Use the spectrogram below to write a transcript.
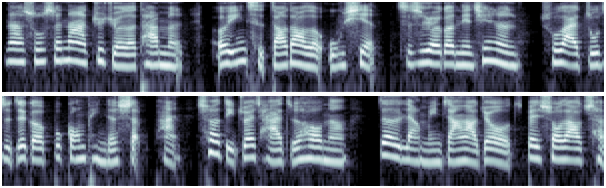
那苏珊娜拒绝了他们，而因此遭到了诬陷。此时有一个年轻人出来阻止这个不公平的审判，彻底追查之后呢，这两名长老就被受到惩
